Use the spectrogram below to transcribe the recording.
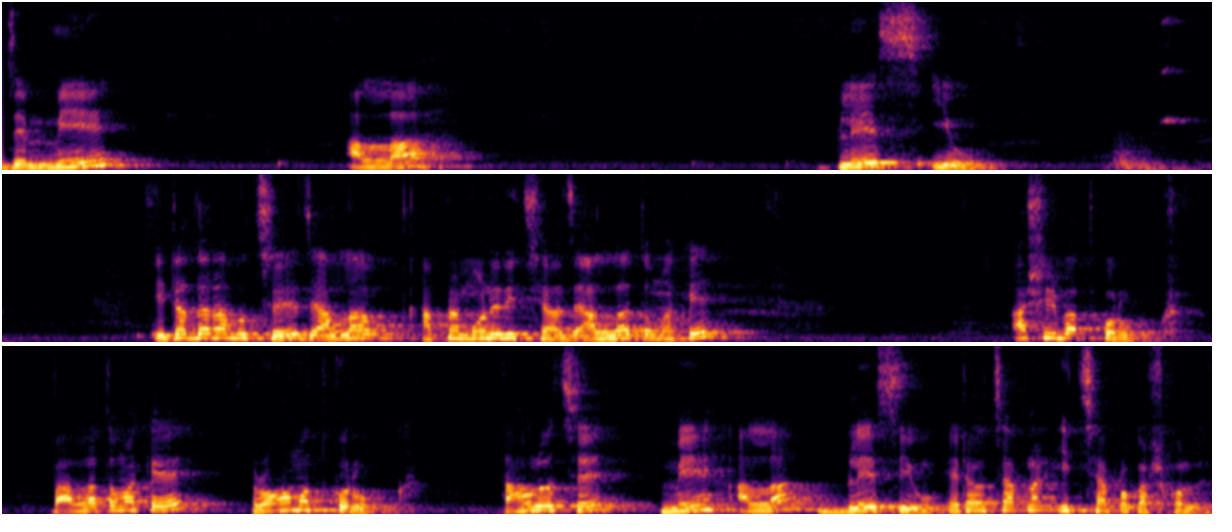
যে মেয়ে আল্লাহ ব্লেস ইউ। এটা দ্বারা হচ্ছে যে আল্লাহ, আপনার মনের ইচ্ছা যে আল্লাহ তোমাকে আশীর্বাদ করুক বা আল্লাহ তোমাকে রহমত করুক। তাহলে হচ্ছে মে আল্লাহ ব্লেস ইউ এটা হচ্ছে আপনার ইচ্ছা প্রকাশ করলেন।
